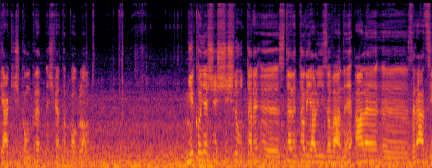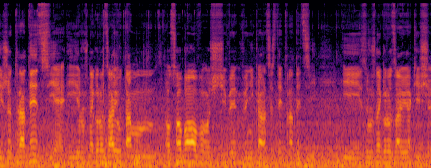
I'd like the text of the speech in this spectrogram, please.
jakiś konkretny światopogląd, niekoniecznie ściśle y, sterytorializowany, ale z racji, że tradycje i różnego rodzaju tam osobowość wy- wynikające z tej tradycji i z różnego rodzaju jakieś y, y,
